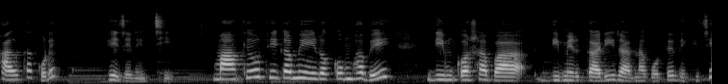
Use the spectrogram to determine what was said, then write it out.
হালকা করে ভেজে নিচ্ছি। মাকেও ঠিক আমি এইরকমভাবে ডিম কষা বা ডিমের কারি রান্না করতে দেখেছি।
